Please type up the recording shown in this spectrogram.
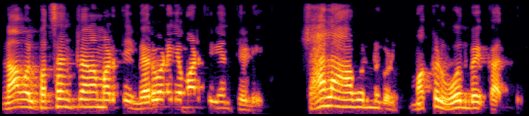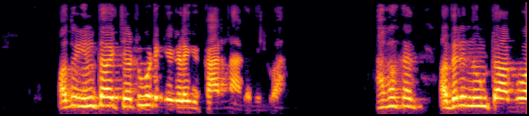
ನಾವಲ್ಲಿ ಪಥಸಂಚಲನ ಮಾಡ್ತೀವಿ, ಮೆರವಣಿಗೆ ಮಾಡ್ತೀವಿ ಅಂತ ಹೇಳಿ ಶಾಲಾ ಆವರಣಗಳು ಮಕ್ಕಳು ಓದ್ಬೇಕಾದ್ದು. ಅದು ಇಂತಹ ಚಟುವಟಿಕೆಗಳಿಗೆ ಕಾರಣ ಆಗೋದಿಲ್ವಾ? ಅವಾಗ ಅದರಿಂದ ಉಂಟಾಗುವ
